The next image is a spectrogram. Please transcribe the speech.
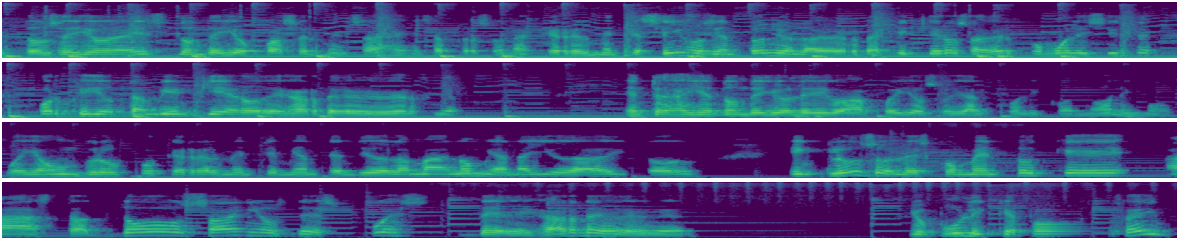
Entonces yo es donde yo paso el mensaje a esa persona que realmente sí, José Antonio, la verdad que quiero saber cómo lo hiciste porque yo también quiero dejar de beber, fíjate. Entonces ahí es donde yo le digo, ah, pues yo soy alcohólico anónimo. Voy a un grupo que realmente me han tendido la mano, me han ayudado y todo. Incluso les comento que hasta dos años después de dejar de beber, yo publiqué por Facebook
